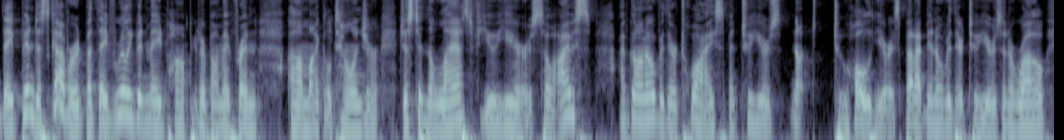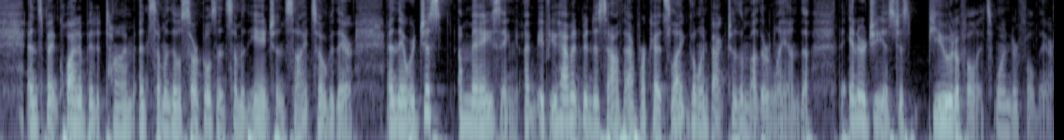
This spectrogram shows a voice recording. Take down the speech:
they've been discovered, but they've really been made popular by my friend uh, Michael Tellinger just in the last few years. So I've I've gone over there twice, spent two years, not two whole years, but I've been over there two years in a row and spent quite a bit of time at some of those circles and some of the ancient sites over there. And they were just amazing. If you haven't been to South Africa, it's like going back to the motherland. The, the energy is just beautiful, it's wonderful there.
